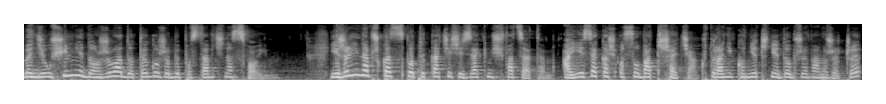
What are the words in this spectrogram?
będzie usilnie dążyła do tego, żeby postawić na swoim. Jeżeli na przykład spotykacie się z jakimś facetem, a jest jakaś osoba trzecia, która niekoniecznie dobrze Wam życzy,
